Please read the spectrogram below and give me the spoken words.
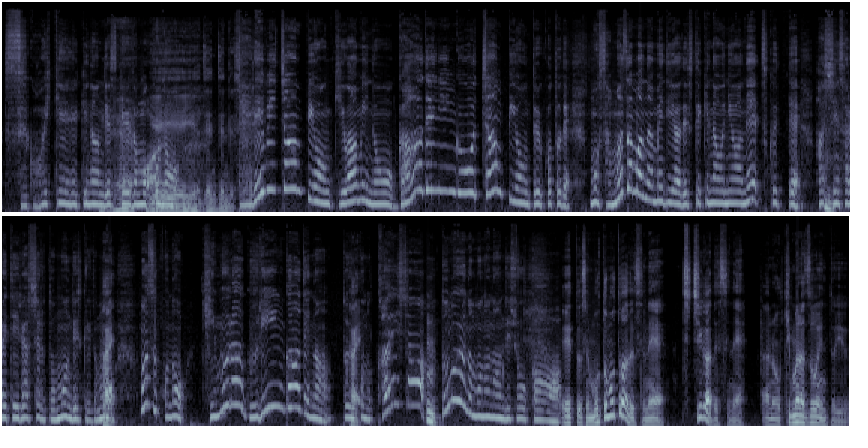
すごい経歴なんですけれども、ねこのテレビチャンピオン極みのガーデニングをチャンピオンということでもうさまざまなメディアで素敵なお庭ね作って発信されていらっしゃると思うんですけれども、はい。まずこの木村グリーンガーデナーというはい。この会社、うん。どのようなものなんでしょうか、えっとですねもともとはですね父がですねあの木村造園という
